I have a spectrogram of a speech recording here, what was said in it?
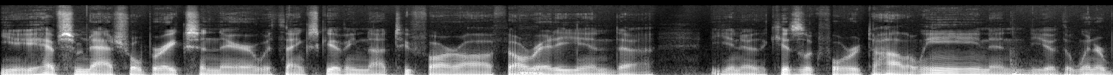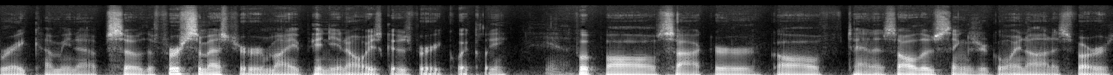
you have some natural breaks in there with thanksgiving not too far off mm-hmm. already mm-hmm. and uh, you know the kids look forward to halloween and you have the winter break coming up so the first semester in my opinion always goes very quickly yeah. football soccer golf tennis all those things are going on as far as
